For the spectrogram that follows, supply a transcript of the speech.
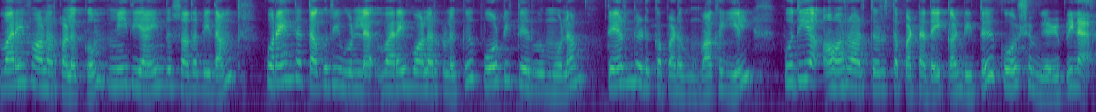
வரைவாளர்களுக்கும் மீதி ஐந்து சதவீதம் குறைந்த தகுதி உள்ள வரைவாளர்களுக்கு போட்டித் தேர்வு மூலம் தேர்ந்தெடுக்கப்படும் வகையில் புதிய ஆர்ஆர் திருத்தப்பட்டதை கண்டித்து கோஷம் எழுப்பினர்.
